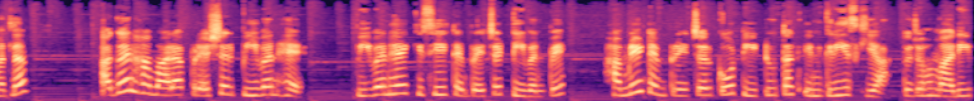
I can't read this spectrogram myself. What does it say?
मतलब अगर हमारा प्रेशर P1 है P1 है किसी टेम्परेचर T1 पे, हमने टेम्परेचर को T2 तक इंक्रीज किया तो जो हमारी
